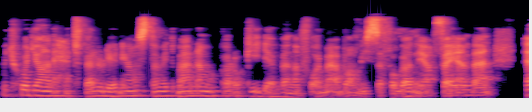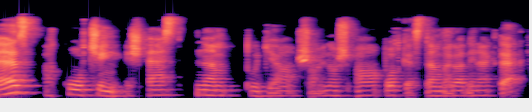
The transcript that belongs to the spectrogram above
hogy hogyan lehet felülírni azt, amit már nem akarok így ebben a formában visszafogadni a fejemben. Ez a coaching, és ezt nem tudja sajnos a podcasten megadni nektek.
